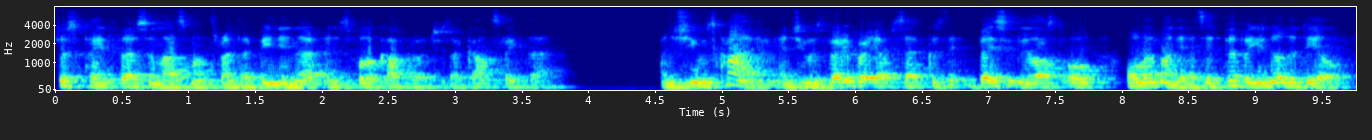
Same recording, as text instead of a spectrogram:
just paid first and last month's rent. I've been in there, and it's full of cockroaches. I can't sleep there." And she was crying, and she was very, very upset because they basically lost all, all her money. I said, Pippa, you know the deal.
